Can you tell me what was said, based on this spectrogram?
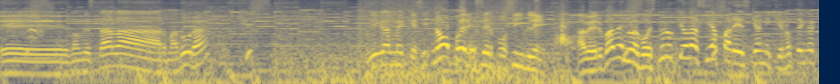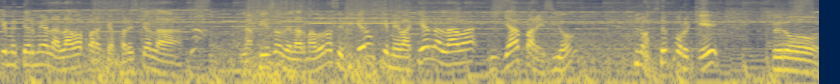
Eh, ¿Dónde está la armadura? Díganme que sí. ¡No puede ser posible! A ver, va de nuevo. Espero que ahora sí aparezcan y que no tenga que meterme a la lava para que aparezca la, la pieza de la armadura. ¿Se fijaron que me bajé a la lava y ya apareció? No sé por qué, pero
